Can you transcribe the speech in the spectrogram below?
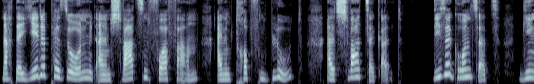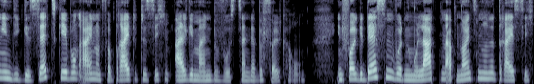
nach der jede Person mit einem schwarzen Vorfahren, einem Tropfen Blut, als Schwarzer galt. Dieser Grundsatz ging in die Gesetzgebung ein und verbreitete sich im allgemeinen Bewusstsein der Bevölkerung. Infolgedessen wurden Mulatten ab 1930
